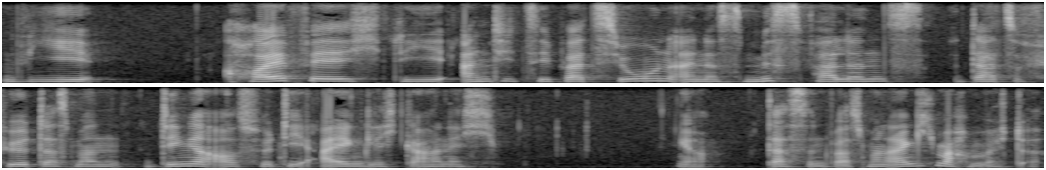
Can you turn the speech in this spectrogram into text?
wie häufig die Antizipation eines Missfallens dazu führt, dass man Dinge ausführt, die eigentlich gar nicht, ja, das sind, was man eigentlich machen möchte.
